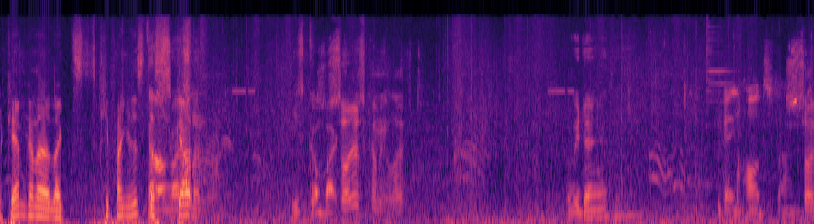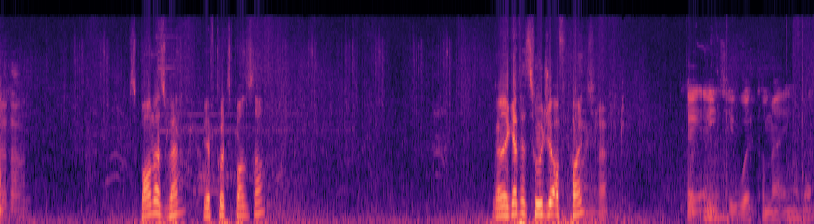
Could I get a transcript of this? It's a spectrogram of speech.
Okay, I'm gonna like keep finding this. This Down, scout. side. He's gone back. Soldier's coming left. Are we doing anything? I'm getting hard spam. Soldier down. Spawners when? We have good spawns now. I'm gonna get the soldier off point. Going left. Okay, 80, we're committing a bit.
